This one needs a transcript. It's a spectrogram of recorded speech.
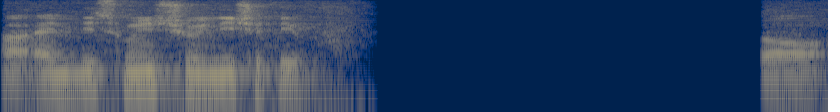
And this wins initiative. So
